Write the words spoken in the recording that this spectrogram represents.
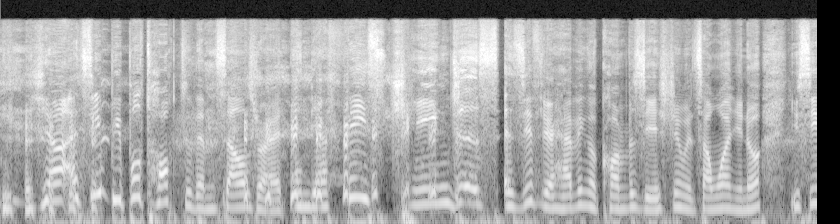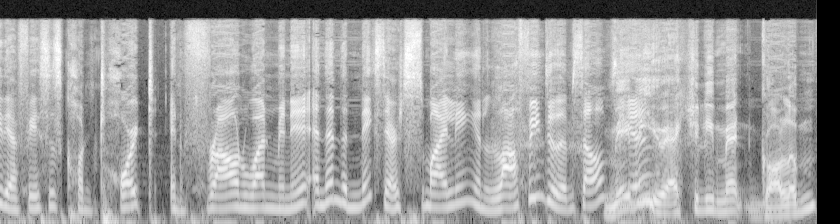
yeah. Yeah, I've seen people talk to themselves, right? And their face changes as if they're having a conversation with someone, you know. You see their faces contort and frown one minute, and then the next they're smiling and laughing to themselves. Maybe you actually met Gollum.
